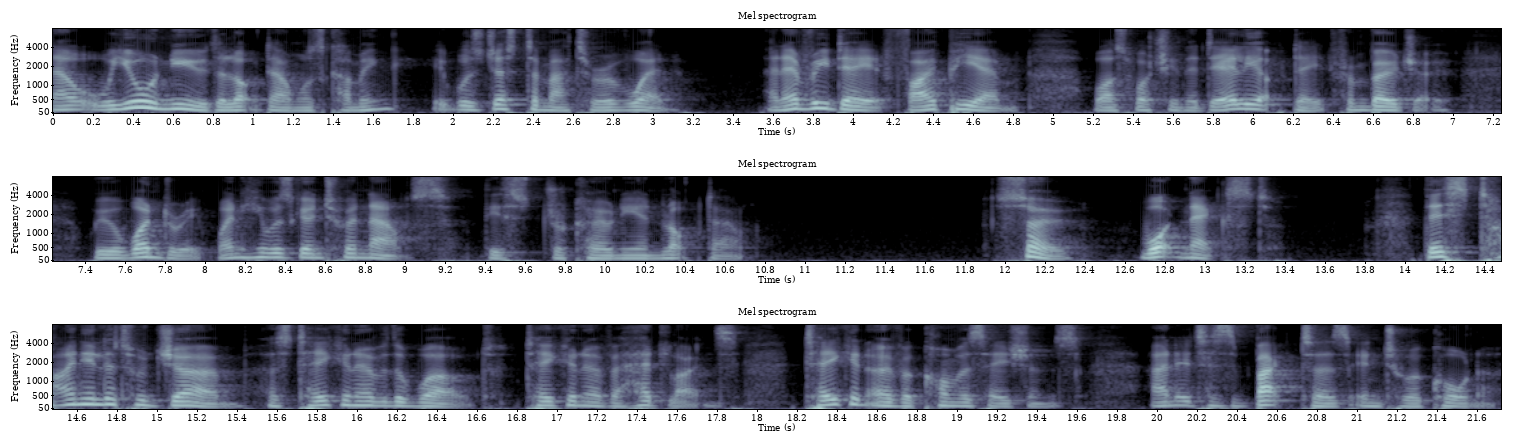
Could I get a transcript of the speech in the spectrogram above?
Now, we all knew the lockdown was coming, it was just a matter of when. And every day at 5 pm, whilst watching the daily update from Bojo, we were wondering when he was going to announce this draconian lockdown. So, what next? This tiny little germ has taken over the world, taken over headlines, taken over conversations, and it has backed us into a corner.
